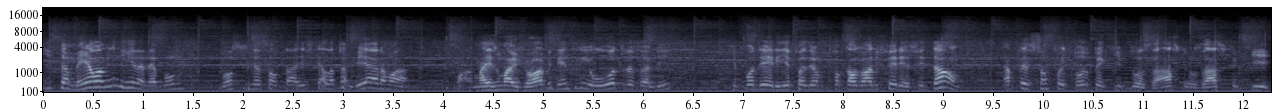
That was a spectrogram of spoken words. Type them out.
que também é uma menina, né? Vamos, vamos ressaltar isso, que ela também era uma, uma mais uma jovem, dentre outras ali, que poderia fazer causar uma diferença. Então, a pressão foi toda para a equipe do Osasco, o Osasco que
